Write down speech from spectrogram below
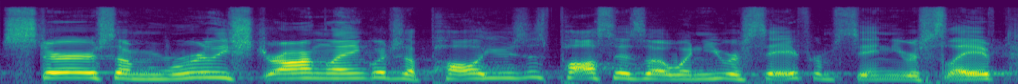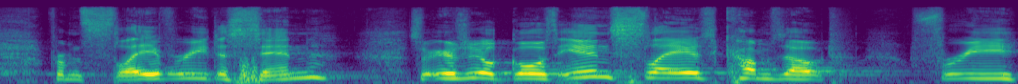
stir some really strong language that Paul uses. Paul says that when you were saved from sin, you were slaved from slavery to sin. So Israel goes in slaves, comes out free,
